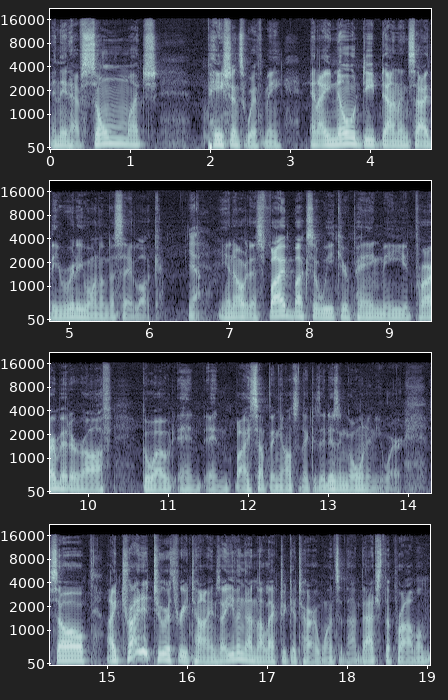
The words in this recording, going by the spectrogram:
and they'd have so much patience with me. And I know deep down inside they really wanted to say, look, yeah, you know, that's five bucks a week you're paying me. You'd far better off go out and, and buy something else with it because it isn't going anywhere. So I tried it two or three times. I even got an electric guitar once. I thought that's the problem.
